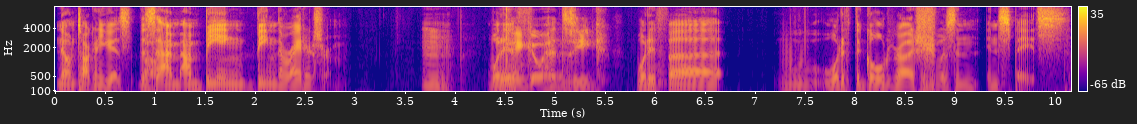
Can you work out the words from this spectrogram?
You. No, I'm talking to you guys. This Oh. I'm I'm being being the writers' room. Mm. What okay, if go ahead, Zeke. what if uh what if the gold rush was in in space?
